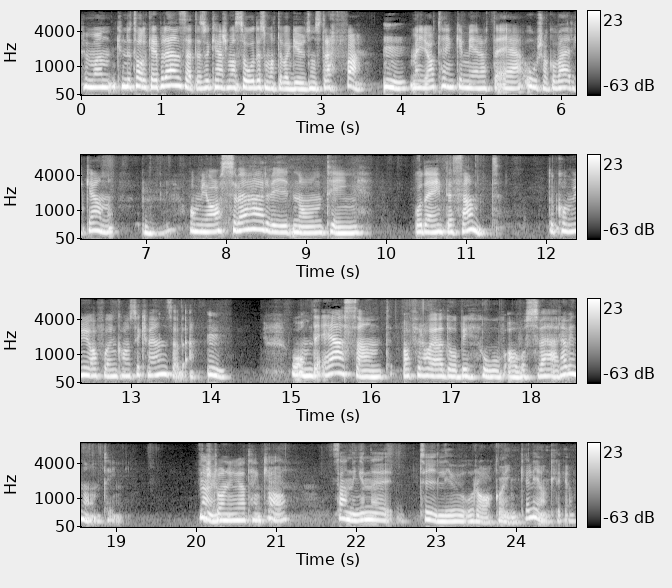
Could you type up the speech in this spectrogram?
hur man kunde tolka det på det sättet så kanske man såg det som att det var Gud som straffade. Mm. Men jag tänker mer att det är orsak och verkan. Om jag svär vid någonting och det inte är sant, då kommer jag få en konsekvens av det. Mm. Och om det är sant, varför har jag då behov av att svära vid någonting? Nej. Förstår ni hur jag tänker? Ja. Sanningen är tydlig och rak och enkel egentligen.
